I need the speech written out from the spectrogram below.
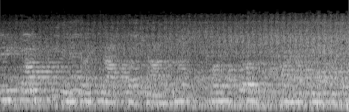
कि प्रार्थना हम सब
